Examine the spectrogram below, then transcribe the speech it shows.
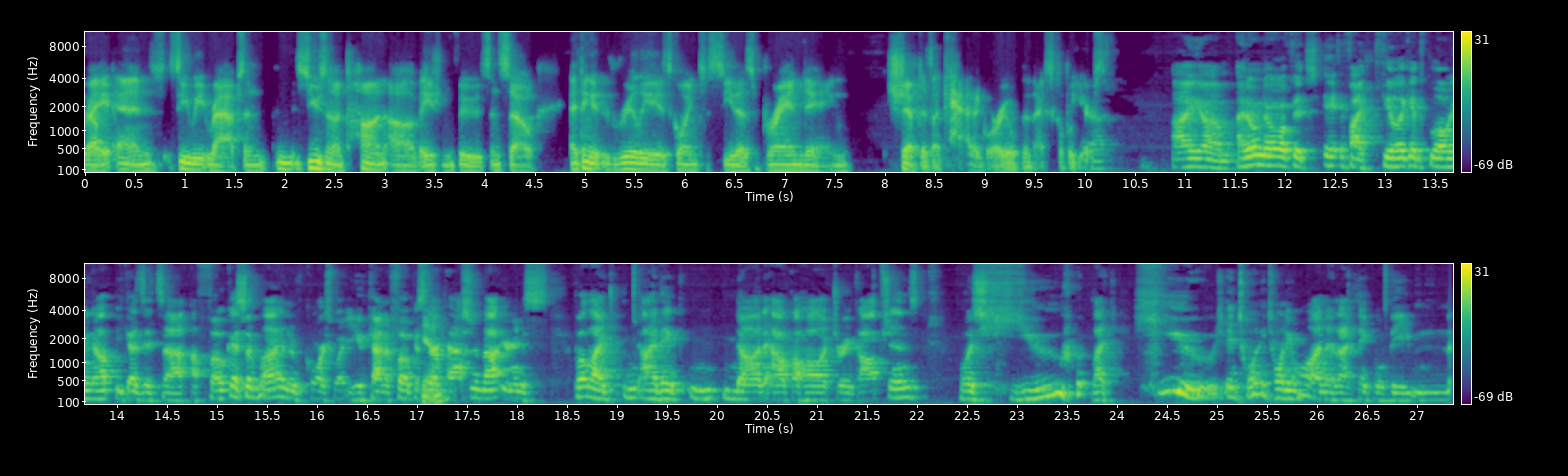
right? Yeah. And seaweed wraps, and it's used in a ton of Asian foods. And so I think it really is going to see this branding shift as a category over the next couple years. I um I don't know if it's if I feel like it's blowing up because it's a, a focus of mine. And of course, what you kind of focus yeah. and are passionate about, you're going to. But like I think non-alcoholic drink options was huge, like huge in 2021, and I think will be m-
